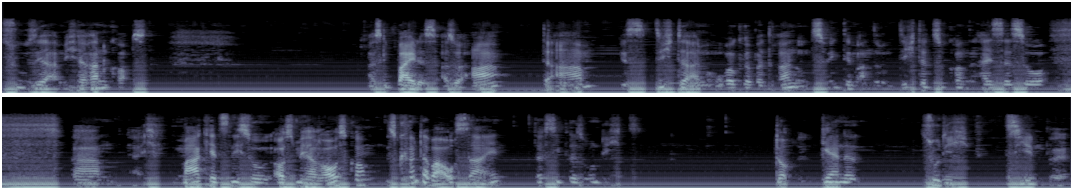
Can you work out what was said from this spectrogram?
zu sehr an mich herankommst. Es gibt beides. Also A, der Arm ist dichter am Oberkörper dran und zwingt dem anderen dichter zu kommen, dann heißt das so, ähm, ich mag jetzt nicht so aus mir herauskommen. Es könnte aber auch sein, dass die Person dich doch gerne zu dich ziehen will.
